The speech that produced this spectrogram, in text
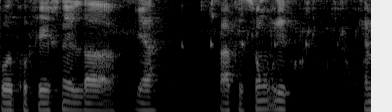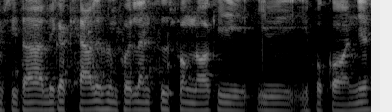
både professionelt og ja, bare personligt, kan man sige, der ligger kærligheden på et eller andet tidspunkt nok i, i, i Bourgogne.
